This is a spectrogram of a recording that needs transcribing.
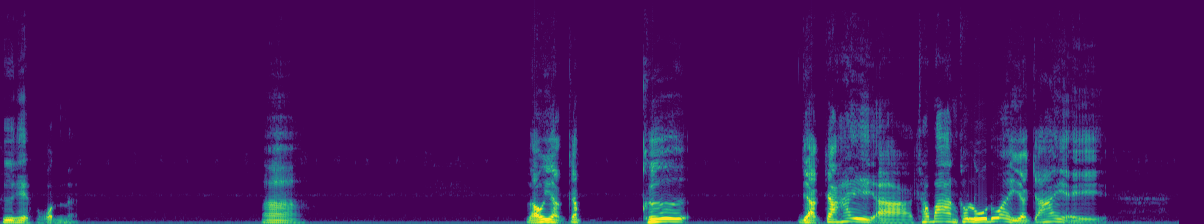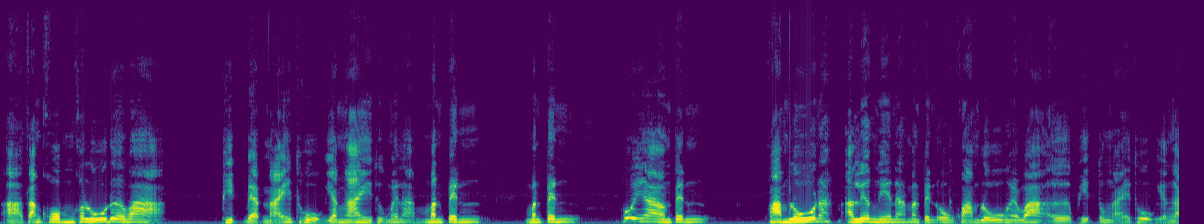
คือเหตุผลนะอ่า เราอยากจะคือ อยากจะให้ อ่า ชาวบ้านเขารู้ด้วย อยากจะให้ไออ่า สังคมเขารู้ด้วยว่า ผิดแบบไหนถูกยังไงถูกไหมล่ะ มันเป็นมันเป็นพูดง่ายๆมันเป็นความรู้นะอะเรื่องนี้นะมันเป็นองค์ความรู้ไงว่า เออ ผิดตรงไหนถูกยังไง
